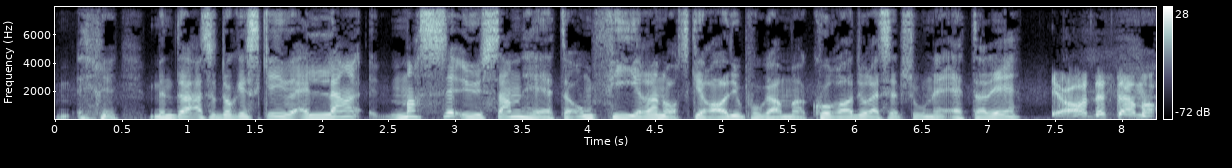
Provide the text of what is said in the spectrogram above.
Men da, altså, dere skriver masse usannheter om fire norske radioprogrammer, hvor Radioresepsjonen er et av de. Ja, det stemmer.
